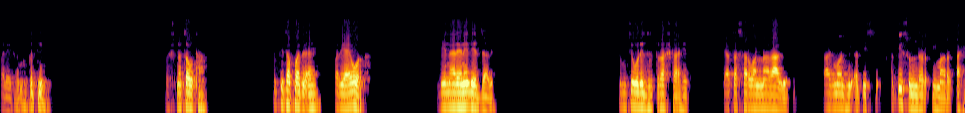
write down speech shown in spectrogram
पर्याय क्रमांक तीन. प्रश्न चौथा चुकीचा पर्याय पर्याय ओळख. देणाऱ्याने देत जावे. तुमचे वडील धृतराष्ट्र आहेत. त्याचा सर्वांना राग येतो. ताजमहल ही अति अतिसुंदर इमारत आहे.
